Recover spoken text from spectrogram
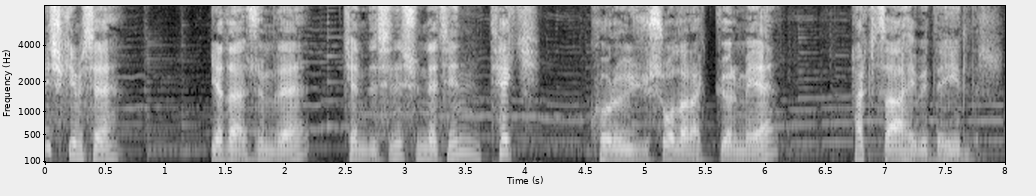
Hiç kimse ya da zümre kendisini sünnetin tek koruyucusu olarak görmeye hak sahibi değildir.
